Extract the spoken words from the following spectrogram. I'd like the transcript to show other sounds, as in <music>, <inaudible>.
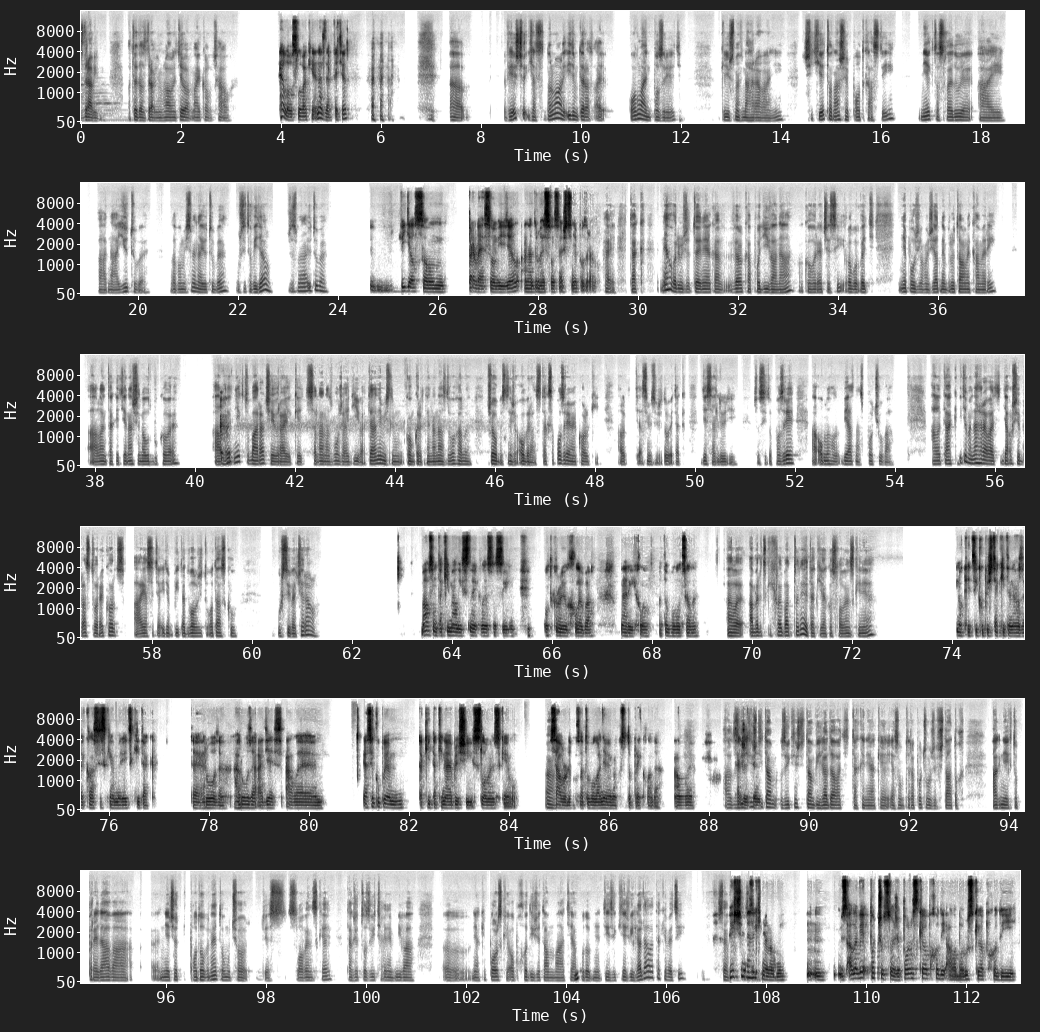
Zdravím. A teda zdravím hlavne teba, Michael. Čau. Hello, Slovakia. Nazdar, Peťa. <laughs> uh, vieš čo, ja sa normálne idem teraz aj online pozrieť, keď už sme v nahrávaní, či tieto naše podcasty niekto sleduje aj na YouTube. Lebo my sme na YouTube. Už si to videl, že sme na YouTube? Videl som prvé som videl a na druhé som sa ešte nepozrel. Hej, tak nehovorím, že to je nejaká veľká podívaná, ako hovoria Česi, lebo veď nepoužívame žiadne brutálne kamery, a len také tie naše notebookové. Ale uh-huh. niekto má radšej vraj, keď sa na nás môže aj dívať. Teda nemyslím konkrétne na nás dvoch, ale všeobecne, že obraz. Tak sa pozrieme koľky. Ale ja si myslím, že to bude tak 10 ľudí, čo si to pozrie a o mnoho viac nás počúva. Ale tak ideme nahrávať ďalšie Bratstvo Records a ja sa ťa idem pýtať dôležitú otázku. Už si večeral? Mal som taký malý snack, len som si <laughs> odkrojil chleba na rýchlo a to bolo celé. Ale americký chleba to nie je taký ako slovenský, nie? No keď si kúpiš taký ten naozaj klasický americký, tak to je hrôza. Hrôza a des, ale ja si kupujem taký, taký najbližší slovenskému. Aha. Sourdough sa to volá, neviem, ako sa to prekladá, ale... Ale zvykneš, ti tam, zvykneš ti tam vyhľadávať také nejaké, ja som teda počul, že v štátoch, ak niekto predáva e, niečo podobné tomu, čo je slovenské, takže to zvyčajne býva uh, nejaké polské obchody, že tam máte a hm. podobne. Ty zvykneš vyhľadávať také veci? Sem Vieš čo, veľmi. Ale vie, počul som, že polské obchody alebo ruské obchody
